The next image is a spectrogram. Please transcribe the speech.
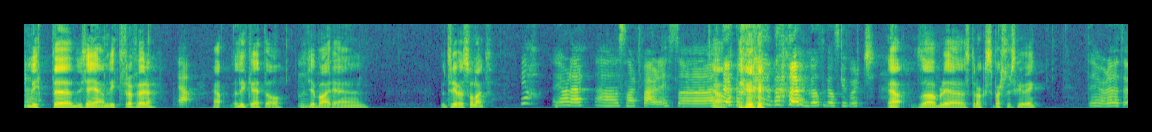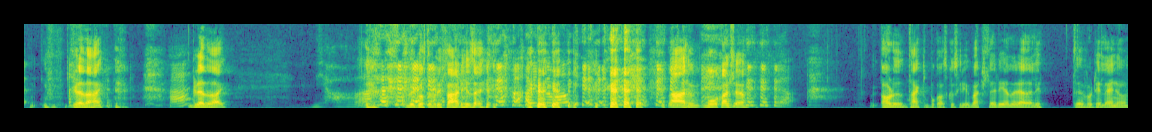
litt, Du kjenner igjen litt fra før, Ja. ja. Det er litt greit, det òg. Mm. Ikke bare Du trives så langt? Jeg gjør det. Jeg er snart ferdig, så Ja. det har gått ganske fort. Ja, Så da blir det straks bachelorskriving. Det gjør det, vet du. Gleder deg. Hæ? Gleder deg. Ja Det blir godt å bli ferdig, sier jeg. Har ikke noe valg. Nei, må kanskje. ja. Har du tenkt på hva du skal skrive bachelor i, eller er det litt eh, for tidlig ennå?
